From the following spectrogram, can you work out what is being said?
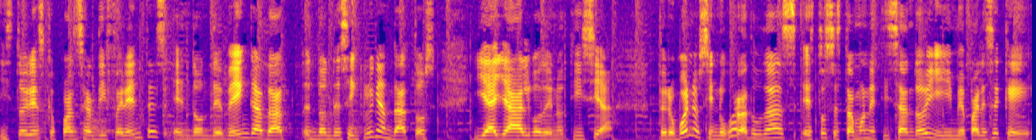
historias que puedan ser diferentes, en donde venga en donde se incluyan datos y haya algo de noticia. Pero bueno, sin lugar a dudas, esto se está monetizando y me parece que,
